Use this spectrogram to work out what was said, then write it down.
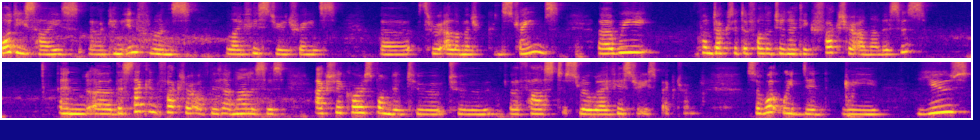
body size uh, can influence life history traits uh, through allometric constraints. Uh, we conducted a phylogenetic factor analysis and uh, the second factor of this analysis actually corresponded to, to a fast slow life history spectrum. So what we did, we used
